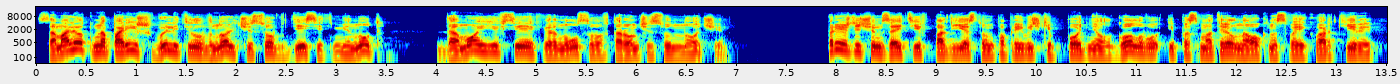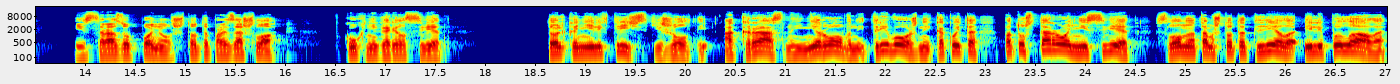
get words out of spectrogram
Самолет на Париж вылетел в 0 часов 10 минут. Домой Евсеев вернулся во втором часу ночи. Прежде чем зайти в подъезд, он по привычке поднял голову и посмотрел на окна своей квартиры и сразу понял, что-то произошло. В кухне горел свет. Только не электрический желтый, а красный, неровный, тревожный, какой-то потусторонний свет, словно там что-то тлело или пылало,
